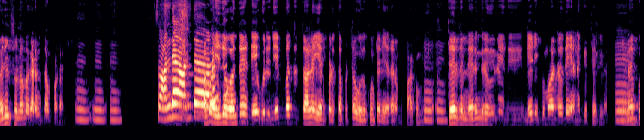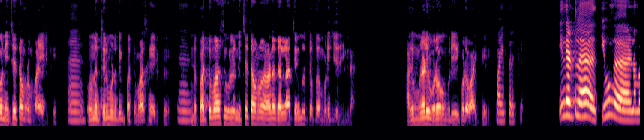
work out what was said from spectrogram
பதில் சொல்லாம கடந்து தான் போறாரு. சோ அந்த அந்த இது வந்து ஒரு நிர்பந்தத்தால ஏற்படுத்தப்பட்ட ஒரு கூட்டணியை தான் நம்ம பார்க்க முடியும். தேர்தல் நெருங்குற வரையிலும் இது நீடிக்குமான்றதே எனக்கு தெரியல. ஏன்னா இப்போ நிச்சயதாம்பலம் ஆயிருக்கு. இன்னும் திருமணத்துக்கு பத்து மாசம் இருக்கு. இந்த பத்து மாசத்துக்குள்ள நிச்சயதாம்பலம் ஆனதெல்லாம் திருமணத்தை போய் முடிஞ்சது இல்ல. அதுக்கு முன்னாடி உறவு முறிய கூட வாய்ப்பு இருக்கு. வாய்ப்பு இருக்கு. இந்த இடத்துல இவங்க நம்ம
